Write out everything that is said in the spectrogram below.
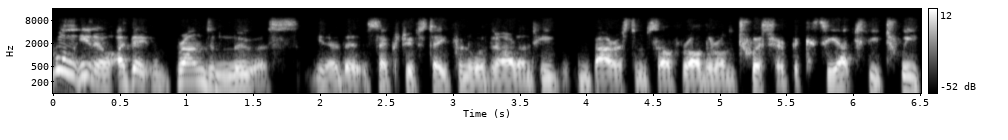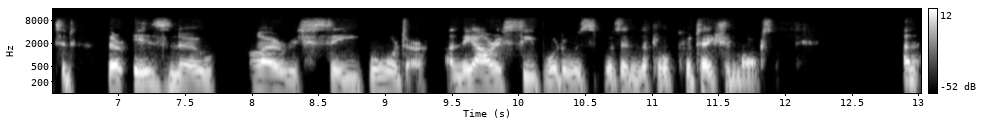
Well, you know, I think Brandon Lewis, you know, the Secretary of State for Northern Ireland, he embarrassed himself rather on Twitter because he actually tweeted, "There is no Irish Sea border," and the Irish Sea border was was in little quotation marks. And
